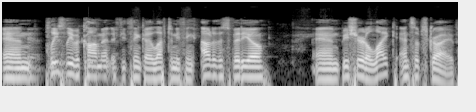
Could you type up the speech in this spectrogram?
And please leave a comment if you think I left anything out of this video. And be sure to like and subscribe.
